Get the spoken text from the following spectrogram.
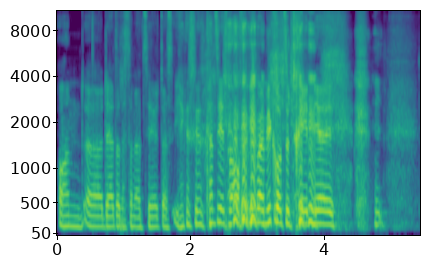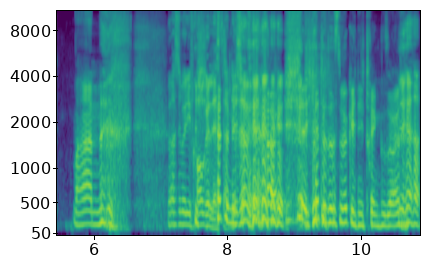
Und äh, der hatte das dann erzählt, dass ich kannst du jetzt mal aufhören, mein Mikro zu treten hier. Mann, Du hast über die Frau hätte gelästert. nicht, ich hätte das wirklich nicht trinken sollen. ja.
